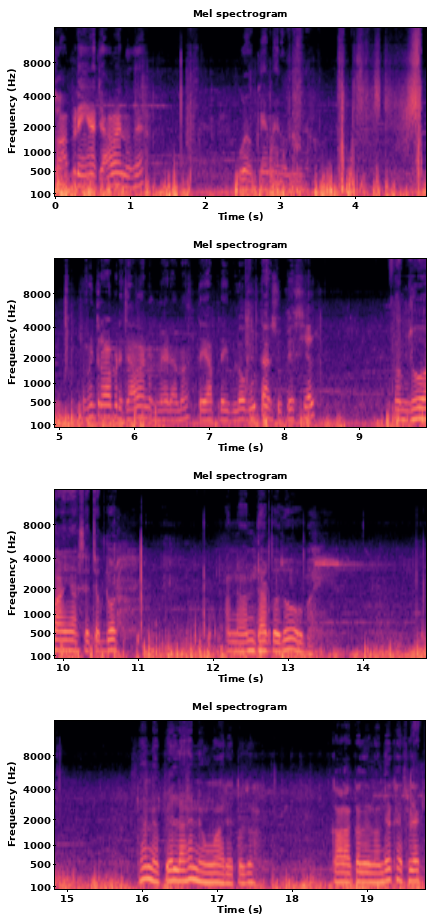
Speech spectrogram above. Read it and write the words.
તો આપણે અહીંયા જવાનું છે. ઓય, કેમેરો લઈને. તો મિત્રો, આપણે જવાનું મેળામાં. તે આપણે બ્લોગ ઉતારશું સ્પેશિયલ આમ જો અહીંયા છે ચગડોળ અને અંધાર તો જોવો ભાઈ. હે ને પહેલાં હે ને, હું આ રહેતો જો. કાળા કલરનો દેખાય ફ્લેટ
